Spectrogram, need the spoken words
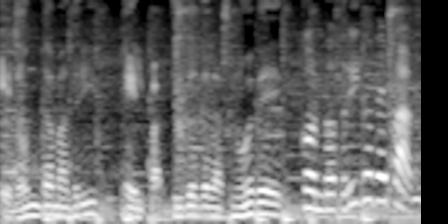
En Onda Madrid, el partido de las 9 con Rodrigo de Pablo.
